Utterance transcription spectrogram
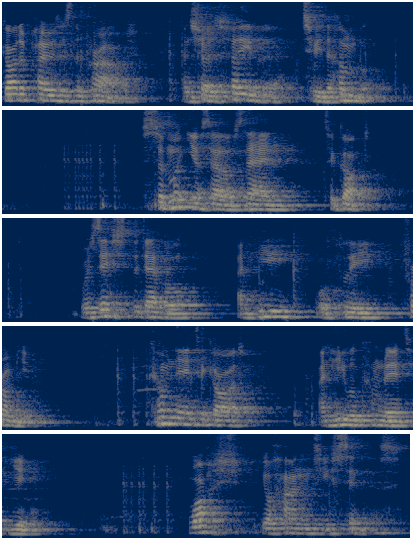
God opposes the proud and shows favour to the humble. Submit yourselves then to God. Resist the devil, and he will flee from you. Come near to God, and he will come near to you. Wash your hands, you sinners,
